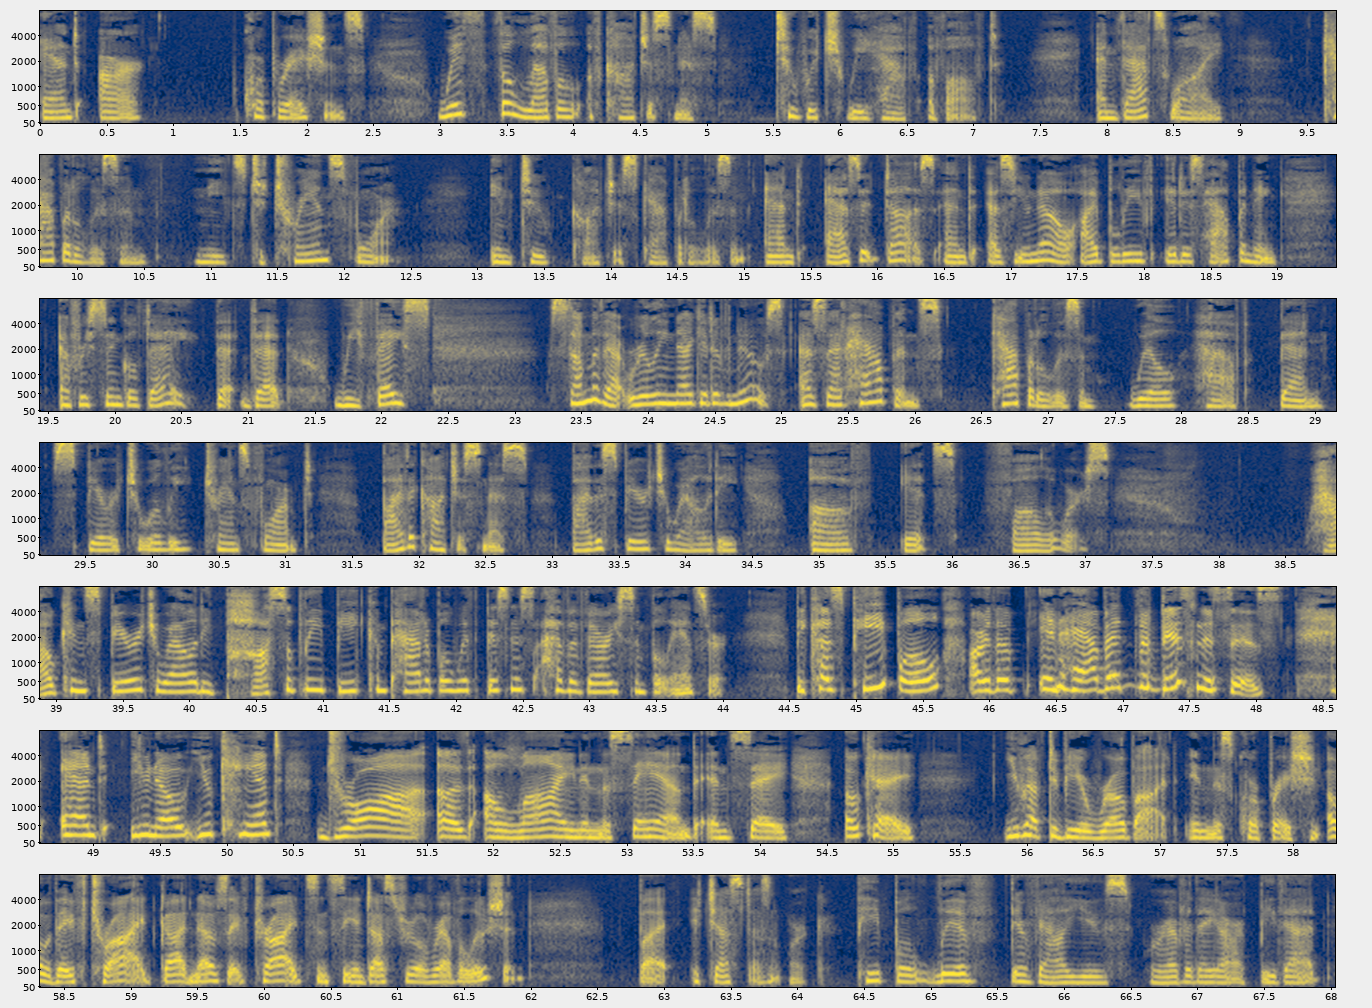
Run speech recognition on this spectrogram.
and our corporations with the level of consciousness to which we have evolved. And that's why capitalism needs to transform into conscious capitalism. And as it does, and as you know, I believe it is happening every single day that, that we face some of that really negative news. As that happens, capitalism will have been spiritually transformed by the consciousness, by the spirituality of its followers. How can spirituality possibly be compatible with business? I have a very simple answer. Because people are the inhabit the businesses. And you know, you can't draw a, a line in the sand and say, okay, you have to be a robot in this corporation. Oh, they've tried. God knows they've tried since the Industrial Revolution. But it just doesn't work. People live their values wherever they are, be that,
